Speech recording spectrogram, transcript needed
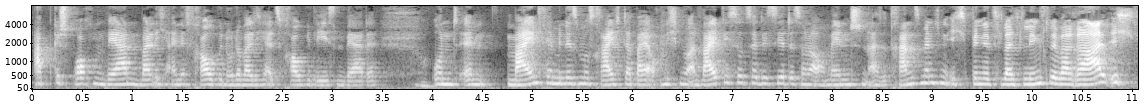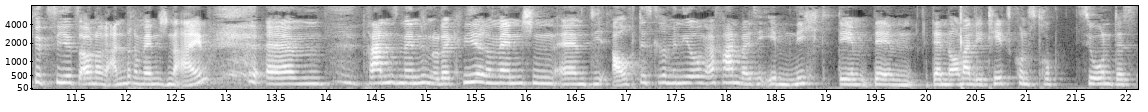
abgesprochen werden, weil ich eine Frau bin oder weil ich als Frau gelesen werde. Und ähm, mein Feminismus reicht dabei auch nicht nur an weiblich Sozialisierte, sondern auch Menschen, also Transmenschen. Ich bin jetzt vielleicht linksliberal, ich beziehe jetzt auch noch andere Menschen ein. Ähm, Transmenschen oder queere Menschen, ähm, die auch Diskriminierung erfahren, weil sie eben nicht dem, dem der Normalitätskonstruktion des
